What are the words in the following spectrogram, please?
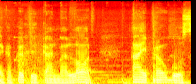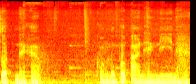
นะครับก็คือการมาลอดใต้พระโบสถนะครับ ของหลวงพ่อปานแห่งนี้นะฮะ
